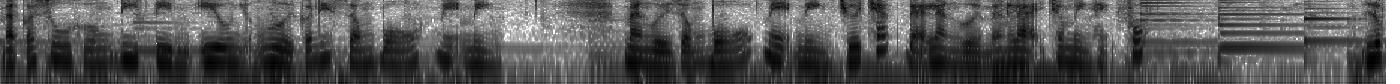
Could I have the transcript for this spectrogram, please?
Mà có xu hướng đi tìm yêu những người có nét giống bố, mẹ mình. Mà người giống bố, mẹ mình chưa chắc đã là người mang lại cho mình hạnh phúc. Lúc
